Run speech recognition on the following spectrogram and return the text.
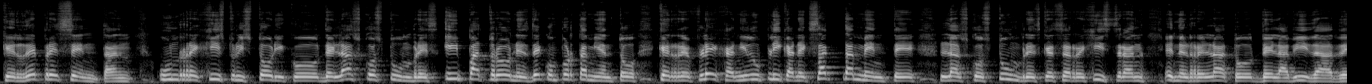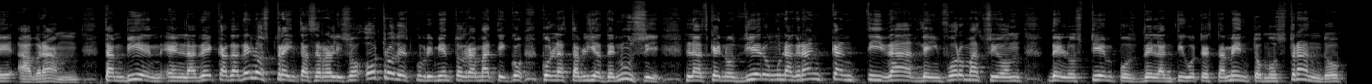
que representan un registro histórico de las costumbres y patrones de comportamiento que reflejan y duplican exactamente las costumbres que se registran en el relato de la vida de Abraham. También en la década de los 30 se realizó otro descubrimiento dramático con las tablillas de Nusi, las que nos dieron una gran cantidad de información de los tiempos del Antiguo Testamento, mostrando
